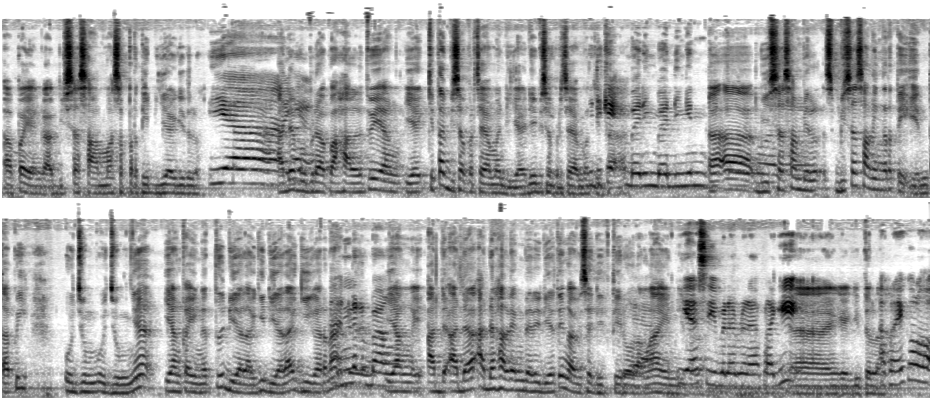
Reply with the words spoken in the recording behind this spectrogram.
apa ya nggak bisa sama seperti dia gitu loh. Iya ada beberapa hal itu yang ya kita bisa percaya sama dia dia bisa percaya sama jadi kita. kayak banding-bandingin Eh, gitu, eh, itu bisa apa. sambil bisa saling ngertiin tapi ujung-ujungnya yang keinget tuh dia lagi dia lagi. Karena yang ada ada ada hal yang dari dia tuh nggak bisa ditiru orang lain gitu iya loh. sih benar-benar apalagi Nah, yang kayak gitu lah apalagi kalau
